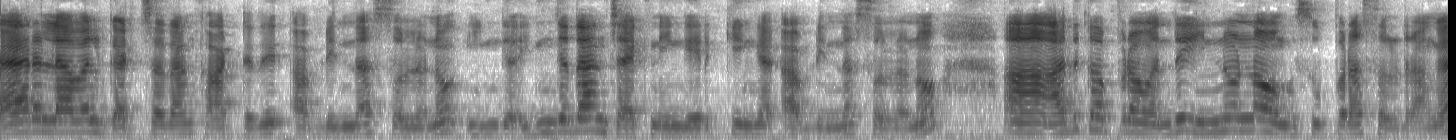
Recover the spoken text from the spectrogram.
வேறு லெவல் கட்ஸை தான் காட்டுது அப்படின்னு தான் சொல்லணும். இங்கே இங்கே தான் ஜாக் நீங்கள் இருக்கீங்க அப்படின்னு தான் சொல்லணும். அதுக்கப்புறம் வந்து இன்னொன்று அவங்க சூப்பராக சொல்கிறாங்க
